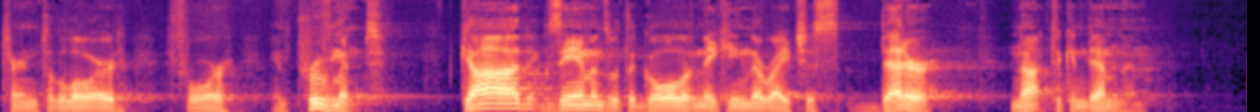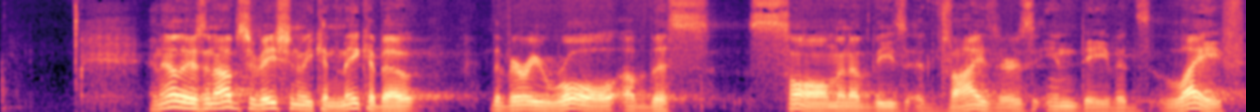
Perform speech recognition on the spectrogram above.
turn to the Lord for improvement. God examines with the goal of making the righteous better, not to condemn them. And now there's an observation we can make about the very role of this psalm and of these advisors in David's life.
